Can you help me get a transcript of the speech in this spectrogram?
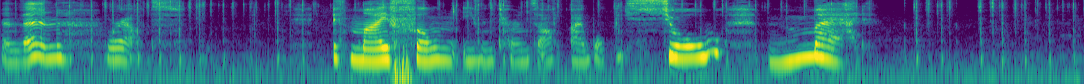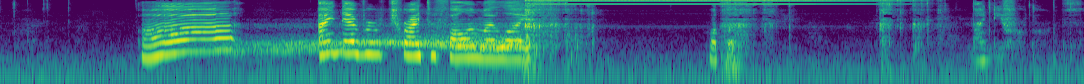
and then we're out. If my phone even turns off, I will be so mad. Ah, uh, I never tried to fall in my life. What the? 94 bones.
